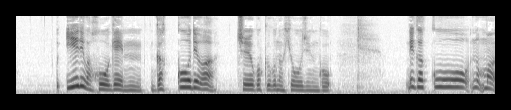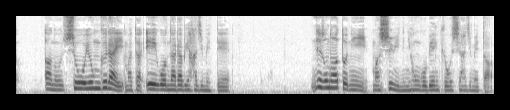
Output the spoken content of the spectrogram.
家では方言学校では中国語の標準語で学校の,、まあ、あの小4ぐらいまた英語を並び始めてでその後に、まあ、趣味で日本語を勉強し始めた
